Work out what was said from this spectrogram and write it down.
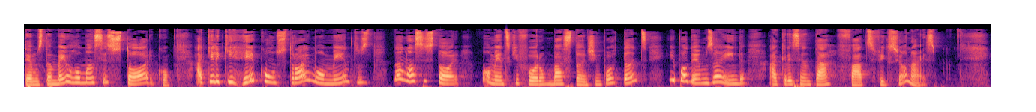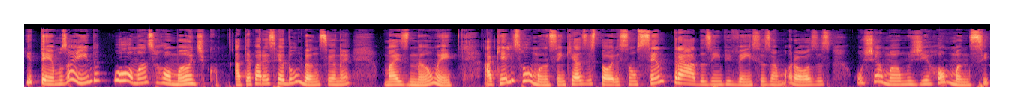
Temos também o romance histórico, aquele que reconstrói momentos da nossa história, momentos que foram bastante importantes e podemos ainda acrescentar fatos ficcionais. E temos ainda o romance romântico. Até parece redundância, né? Mas não é. Aqueles romances em que as histórias são centradas em vivências amorosas, o chamamos de romance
